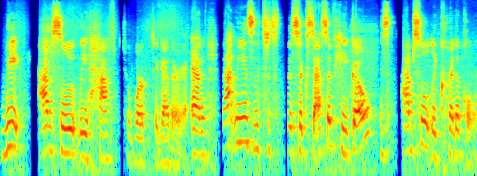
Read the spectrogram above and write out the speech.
we absolutely have to work together. And that means that the success of HECO is absolutely critical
